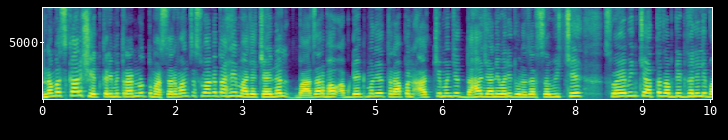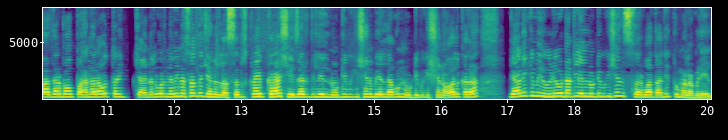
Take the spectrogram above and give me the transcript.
नमस्कार शेतकरी मित्रांनो तुम्हा सर्वांचं स्वागत आहे माझ्या चॅनल बाजारभाव अपडेटमध्ये. तर आपण आजचे म्हणजे दहा जानेवारी दोन हजार सव्वीसचे सोयाबीनचे आत्ताच अपडेट झालेले बाजारभाव पाहणार आहोत. तरी चॅनलवर नवीन असाल तर चॅनलला सबस्क्राईब करा शेजारी दिलेले नोटिफिकेशन बेल दाबून नोटिफिकेशन ऑल करा. ज्याने की मी व्हिडिओ टाकलेले नोटिफिकेशन सर्वात आधी तुम्हाला मिळेल.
